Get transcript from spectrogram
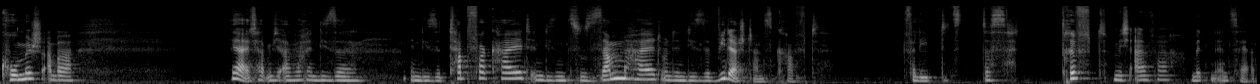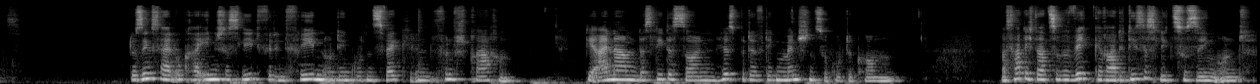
komisch, aber ja, ich habe mich einfach in diese, in diese Tapferkeit, in diesen Zusammenhalt und in diese Widerstandskraft verliebt. Das, das trifft mich einfach mitten ins Herz. Du singst ein ukrainisches Lied für den Frieden und den guten Zweck in fünf Sprachen. Die Einnahmen des Liedes sollen hilfsbedürftigen Menschen zugutekommen. Was hat dich dazu bewegt, gerade dieses Lied zu singen und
